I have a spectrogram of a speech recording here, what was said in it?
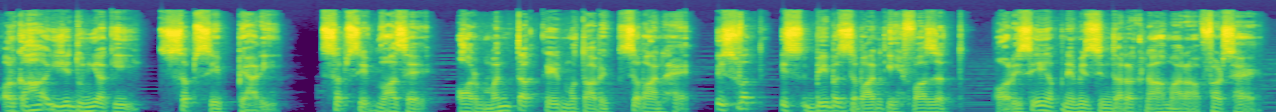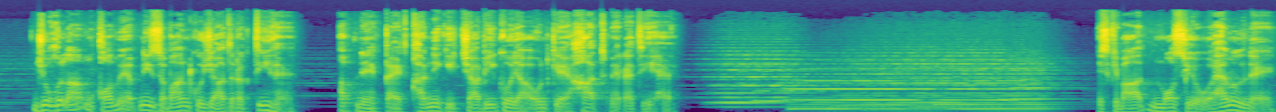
और कहा यह दुनिया की सबसे प्यारी, सबसे वाज और मंतक के मुताबिक जबान है। इस वक्त इस बेबस जबान की हिफाजत और इसे अपने में ज़िंदा रखना हमारा फ़र्ज़ है। जो गुलाम कौमें अपनी जबान को याद रखती हैं, अपने कैद खाने की चाबी गोया उनके हाथ में रहती है। इसके बाद मोसियो हैमल ने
